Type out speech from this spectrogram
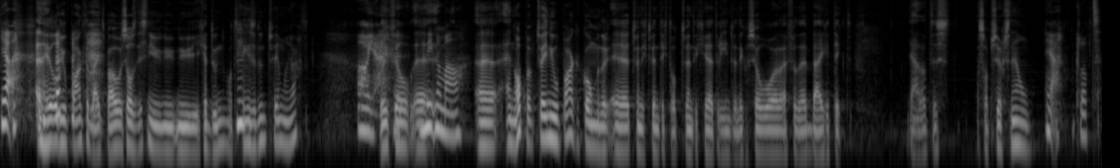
ja, Een heel nieuw park erbij te bouwen, zoals Disney nu, nu gaat doen. Wat Hm. gingen ze doen? 2 miljard? oh ja, Weet ik veel, eh, niet normaal. En op, twee nieuwe parken komen er eh 2020 tot 2023 of zo worden even bijgetikt. Ja, dat is, dat is absurd snel. Ja, klopt.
